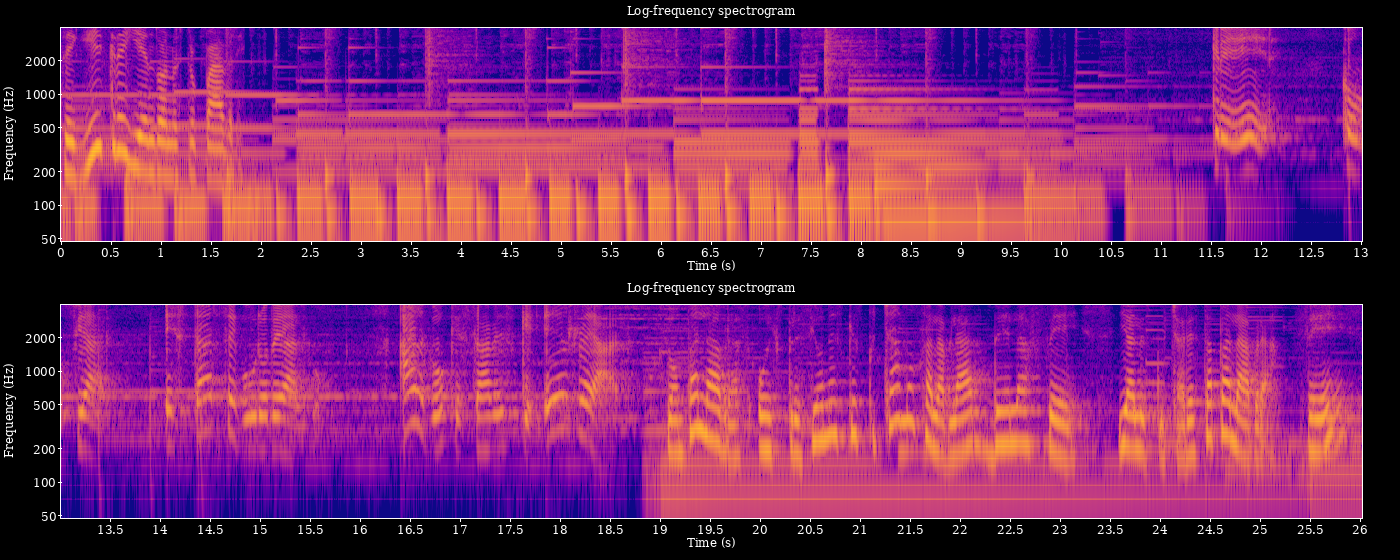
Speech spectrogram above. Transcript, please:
seguir creyendo a nuestro Padre. Creer, confiar, estar seguro de algo, algo que sabes que es real. Son palabras o expresiones que escuchamos al hablar de la fe y al escuchar esta palabra, fe,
